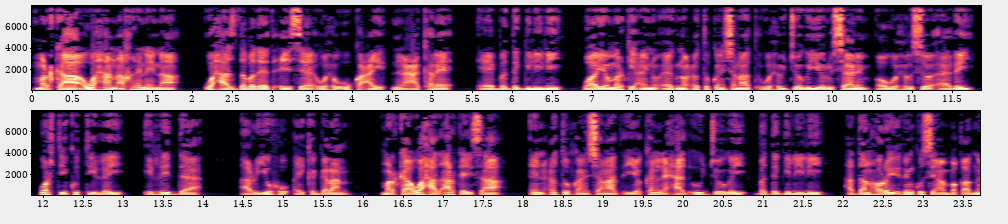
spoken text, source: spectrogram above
Marka waxaan akhrinaynaa waxaas dabadeed ciise wuxuu u kacay dhinaca kale ee badda galilii waayo markii aynu eegno cutubkan shanaad wuxuu joogay yeruusaalem oo wuxuu soo aaday wartii ku tiilay iridda aryuhu ay ka galaan. Marka waxaad arkaysaa in cutubkan shanaad iyo kan lixaad uu joogay badda galilii haddaan horay idinku sii ambaqaadno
